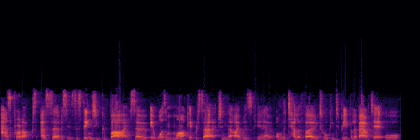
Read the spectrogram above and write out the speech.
as products, as services, as things you could buy. So it wasn't market research in that I was, you know, on the telephone talking to people about it or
